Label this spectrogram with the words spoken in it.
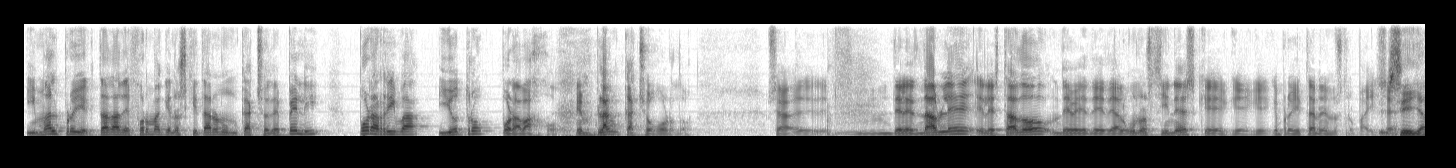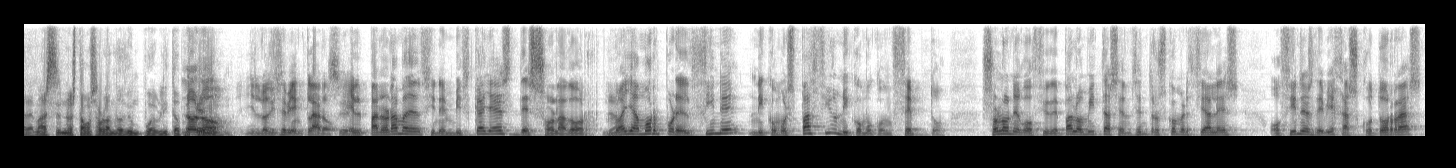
y mal proyectada de forma que nos quitaron un cacho de peli por arriba y otro por abajo, en plan cacho gordo. O sea, eh, deleznable el estado de, de- de algunos cines que, que- que- que proyectan en nuestro país. ¿eh? Sí, y además no estamos hablando de un pueblito No, pequeño. no, y lo dice bien claro. Sí. El panorama del cine en Vizcaya es desolador. Ya. No hay amor por el cine ni como espacio ni como concepto. Solo negocio de palomitas en centros comerciales o cines de viejas cotorras,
